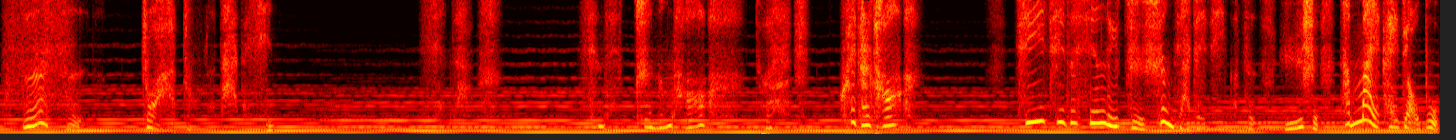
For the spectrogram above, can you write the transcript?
死死的抓住了他的心。现在，现在只能逃，对，快点逃！琪琪的心里只剩下这几个字，于是他迈开脚步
